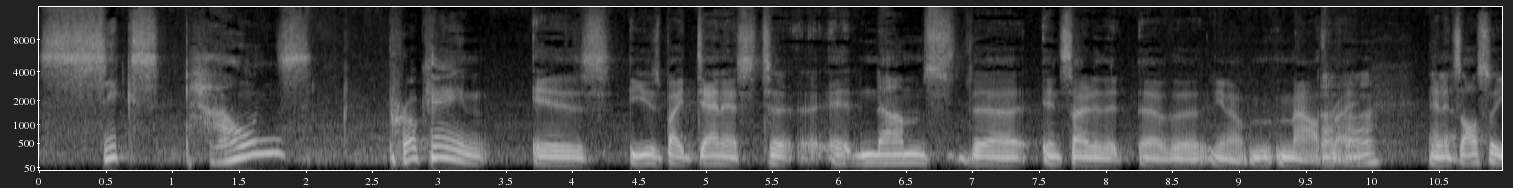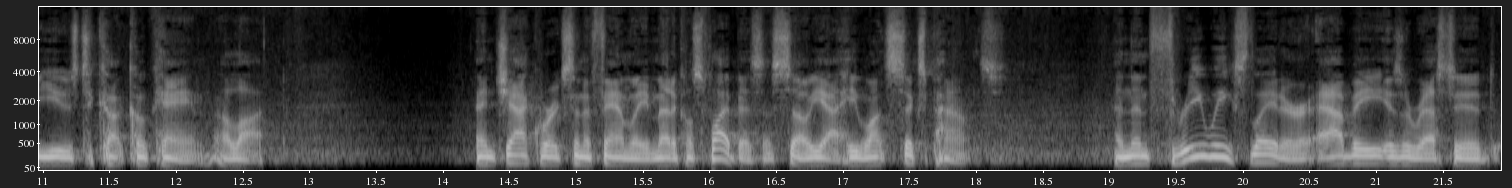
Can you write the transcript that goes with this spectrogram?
Six pounds. Procaine is used by dentists to it numbs the inside of the of the you know mouth, Uh-huh. right? And Yeah. it's also used to cut cocaine a lot. And Jack works in a family medical supply business, so yeah, he wants six pounds. And then three weeks later, Abbie is arrested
